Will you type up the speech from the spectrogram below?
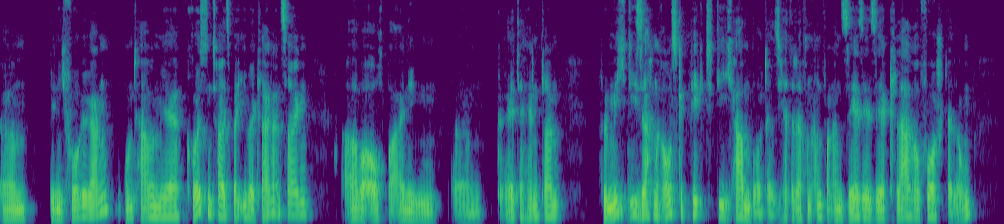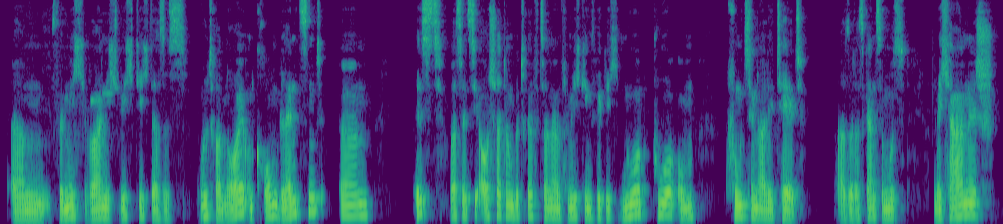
ähm, bin ich vorgegangen und habe mir größtenteils bei eBay Kleinanzeigen, aber auch bei einigen ähm, Gerätehändlern für mich die Sachen rausgepickt, die ich haben wollte. Also ich hatte da von Anfang an sehr, sehr, sehr klare Vorstellungen ähm, für mich war nicht wichtig, dass es ultra neu und chromglänzend ähm, ist, was jetzt die Ausstattung betrifft, sondern für mich ging es wirklich nur pur um Funktionalität. Also das Ganze muss mechanisch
